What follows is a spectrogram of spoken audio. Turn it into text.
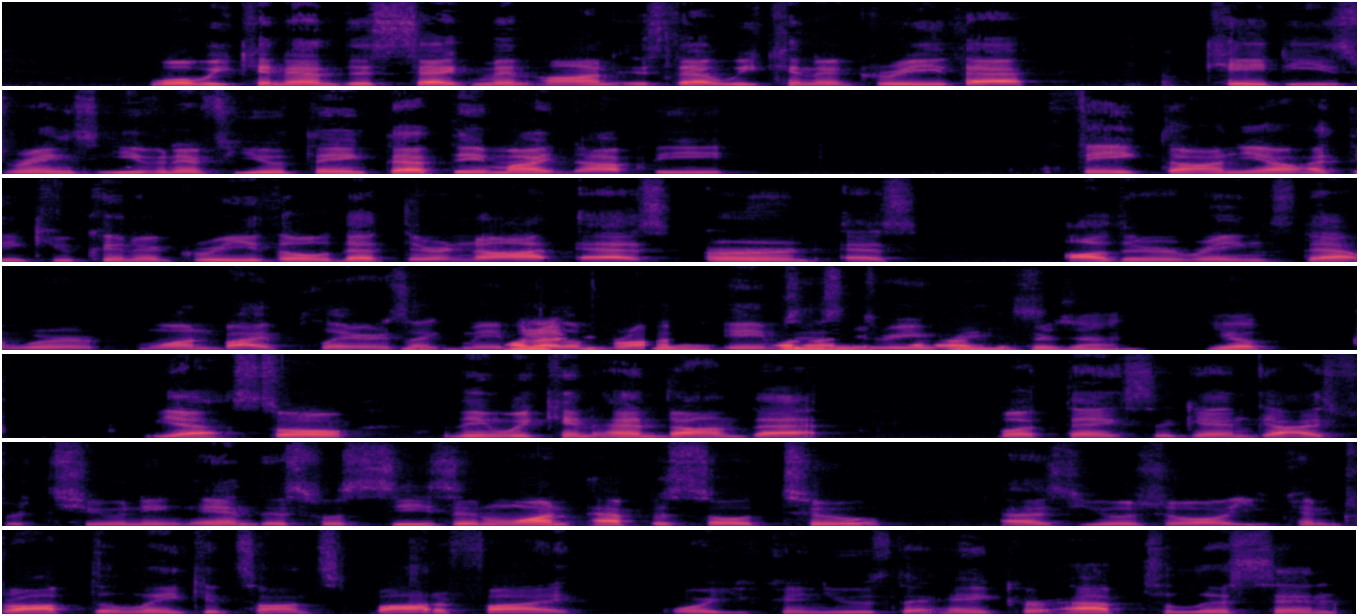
what we can end this segment on is that we can agree that KD's rings, even if you think that they might not be faked on you, I think you can agree though that they're not as earned as other rings that were won by players like maybe LeBron James's three rings. Yep. Yeah. So I think we can end on that. But thanks again, guys, for tuning in. This was season one, episode two. As usual, you can drop the link. It's on Spotify, or you can use the Anchor app to listen,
